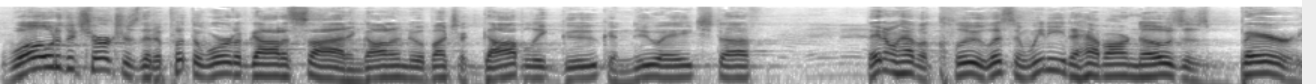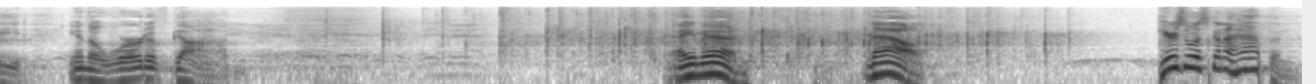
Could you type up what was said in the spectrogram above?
Woe to the churches that have put the Word of God aside and gone into a bunch of gobbledygook and New Age stuff. Amen. They don't have a clue. Listen, we need to have our noses buried in the Word of God. Amen. Amen. Now, here's what's going to happen.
